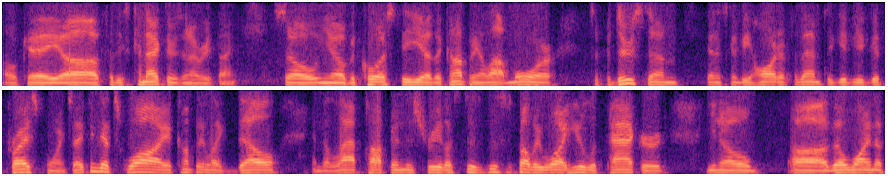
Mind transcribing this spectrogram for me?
Okay, uh, for these connectors and everything. So you know, if it costs the uh, the company a lot more to produce them, then it's going to be harder for them to give you good price points. I think that's why a company like Dell and the laptop industry. Let's this, this is probably why Hewlett Packard, you know, uh, they'll wind up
